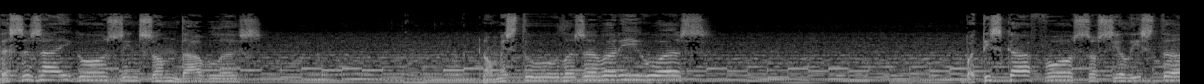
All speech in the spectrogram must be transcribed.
de ses aigües insondables. Només tu les averigües. Batiscafo socialista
